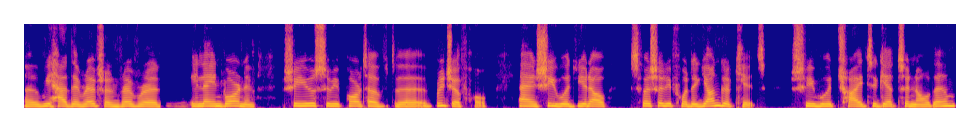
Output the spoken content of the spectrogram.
uh, we had the Reverend, Reverend Elaine Barnum. She used to be part of the Bridge of Hope. And she would, you know, especially for the younger kids, she would try to get to know them,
